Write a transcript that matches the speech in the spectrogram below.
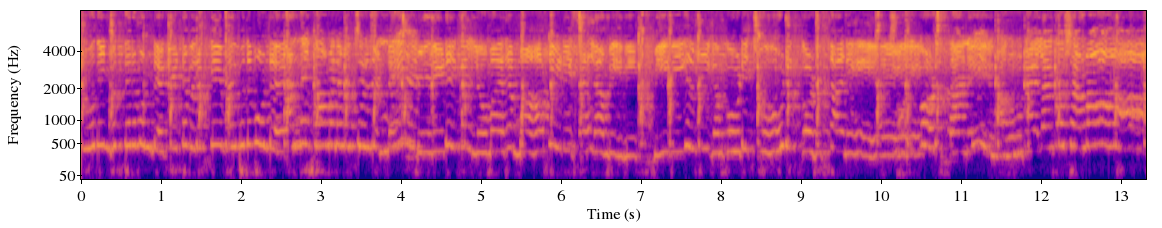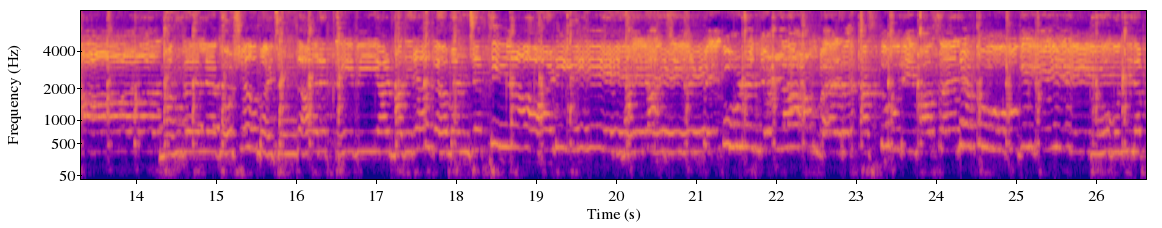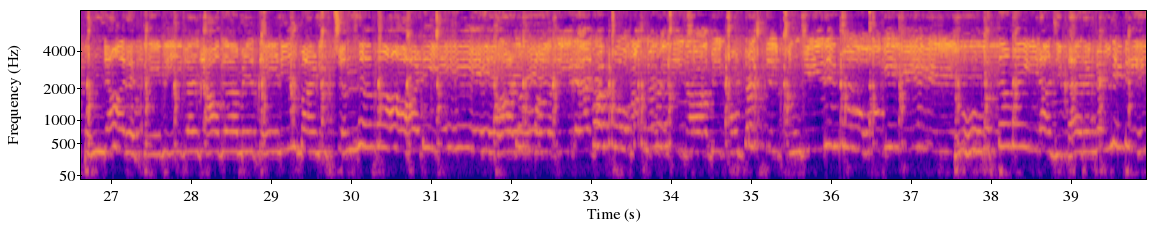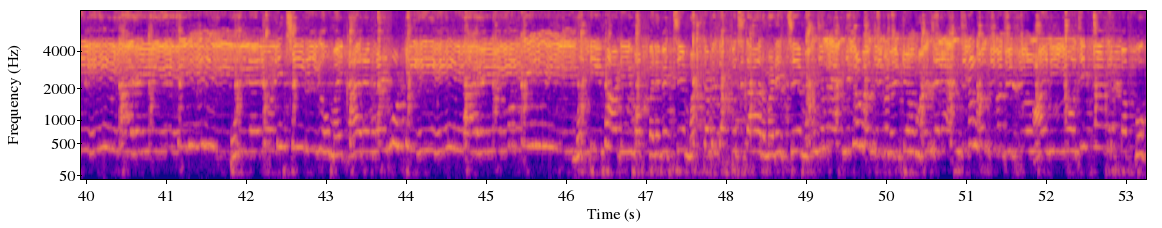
ഒപ്പന വെച്ച് മട്ടം തപ്പിച്ച് താറമടിച്ച് മഞ്ഞൾ അഞ്ചുകൾ മഞ്ചികൾ ചുറ്റും മഞ്ചൽ അഞ്ചികൾ മഞ്ചികൾ ചുറ്റും. അനുയോജിക്കാതിർ പപ്പു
